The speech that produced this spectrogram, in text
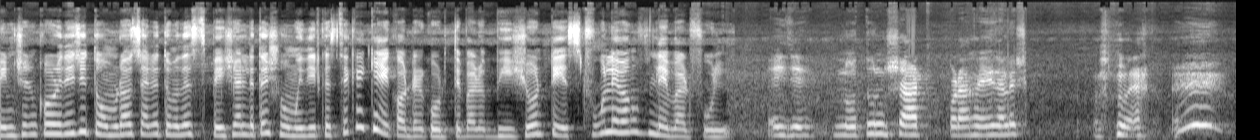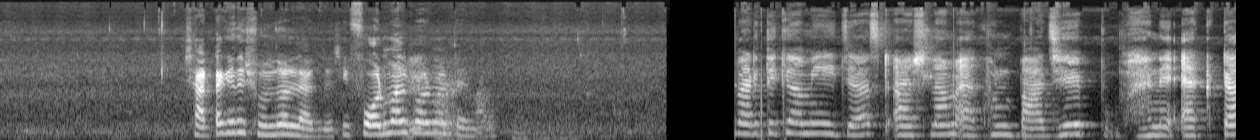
মেনশন করে দিয়েছি। তোমরাও চাইলে তোমাদের স্পেশাল ডেতে সৌমিদির কাছ থেকে কেক অর্ডার করতে পারো। ভীষণ টেস্টফুল এবং ফ্লেভারফুল এই যে নতুন শার্ট পরা হয়ে গেল। শার্টটা কিন্তু সুন্দর লাগছে। সেই ফর্মাল ফর্মাল বাড়ি থেকে আমি এই জাস্ট আসলাম। এখন বাজে মানে একটা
